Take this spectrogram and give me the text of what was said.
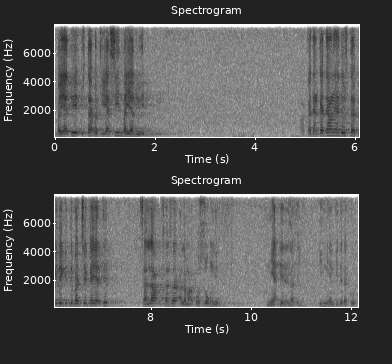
Bayar duit, ustaz baca yasin, bayar duit. Kadang-kadang ni ada ustaz bila kita baca ayat tu, salam, salam, alamat kosong je. Niat dia dah tadi. Ini yang kita takut.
